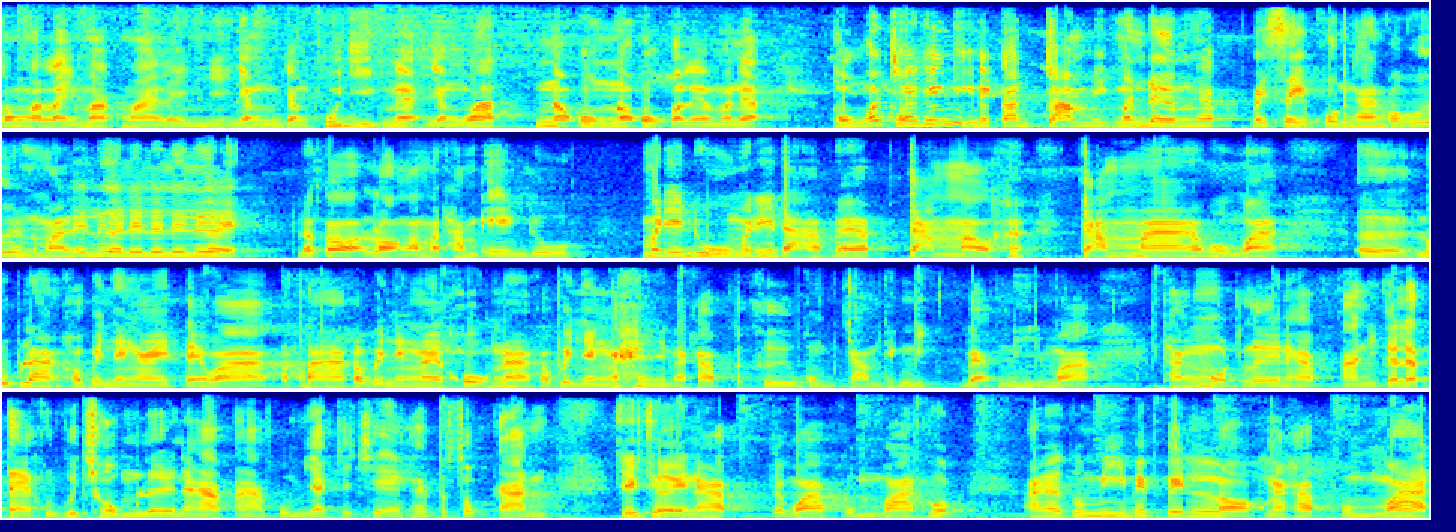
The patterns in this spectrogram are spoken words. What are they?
ต้องอะไรมากมายอะไรอย่างนี้อย่างอย่างผู้หญิงเนี่ยอย่างวาดหน้าองค์หน้าอกอะไรมาเนี่ยผมก็ใช้เทคนิคในการจำอีกเหมือนเดิมครับไปเสพผลงานของคนอื่นมาเรื่อยๆเรื่อยๆเรื่อยๆแล้วก็ลองเอามาทำเองดู ไม่ได้ดูไม่ได้ดาบด้วยครับจำเอาจำมาครับผมว่า เออรูปร่างเขาเป็นยังไง แต่ว่าตาเขาเป็นยังไงโครงหน้าเขาเป็นยังไงนะครับคือผมจำเทคนิคแบบนี้มาทั้งหมดเลยนะครับ อันนี้ก็แล้วแต่คุณผู้ชมเลยนะครับอ่าผมอยากจะแชร์แค่ประสบการณ์เฉยๆนะครับ แต่ว่าผมวาดพวกอนาโตมีไม่เป็นหรอกนะครับ ผมวาด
